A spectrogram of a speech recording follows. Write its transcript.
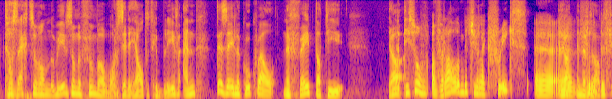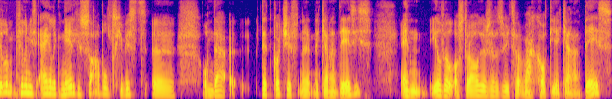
het was echt zo van, weer zo'n film van, waar zit hij altijd gebleven? En het is eigenlijk ook wel een feit dat hij... Ja, Het is zo'n een beetje gelijk Freaks. Eh, eh, Ja, de film, de film, film is eigenlijk neergesabeld geweest eh, omdat Ted Kotcheff een, een Canadees is. En heel veel Australiërs hadden zoiets van, wat gaat die Canadees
